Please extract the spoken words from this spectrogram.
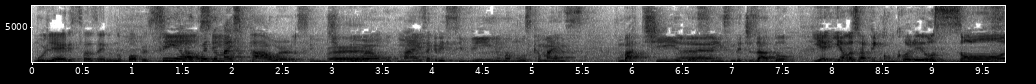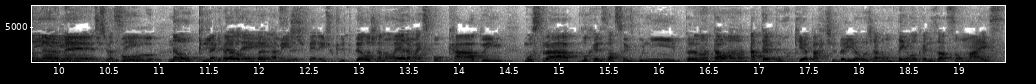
mulheres fazendo no pop assim. Sim, é uma coisa sim. mais power, assim. Tipo, É. é um pouco mais agressivinho, uma música mais com batida, É. assim, sintetizador. E, e ela já vem com coreozona, né? tipo, assim. Não, o clipe dela é completamente diferente. O clipe dela já não era mais focado em mostrar localizações bonitas e Aham. tal. Até porque a partir daí ela já não tem localização mais.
